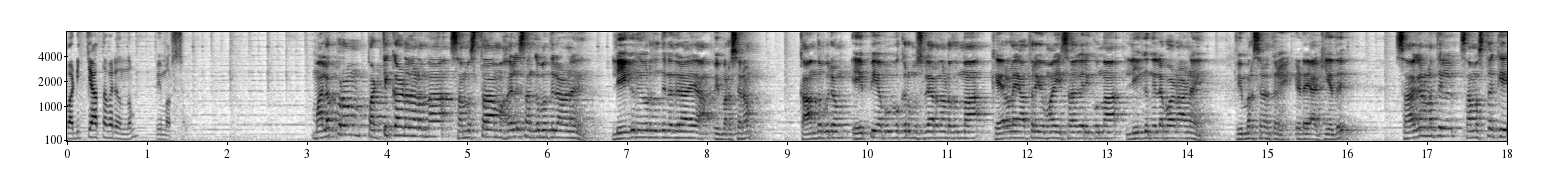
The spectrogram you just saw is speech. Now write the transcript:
പഠിക്കാത്തവരെന്നും വിമർശനം. മലപ്പുറം പട്ടിക്കാട് നടന്ന സമസ്ത മഹൽ സംഗമത്തിലാണ് ലീഗ് നേതൃത്വത്തിനെതിരായ വിമർശനം. കാന്തപുരം എ പി അബൂബക്കർ മുസ്ലിയാർ നടത്തുന്ന കേരള യാത്രയുമായി സഹകരിക്കുന്ന ലീഗ് നിലപാടാണ് വിമർശനത്തിന് ഇടയാക്കിയത്. സഹകരണത്തിൽ സമസ്തയ്ക്ക്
